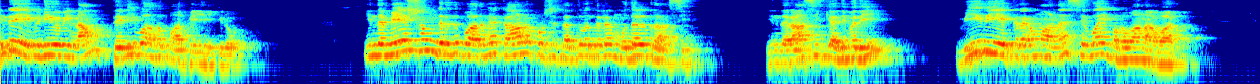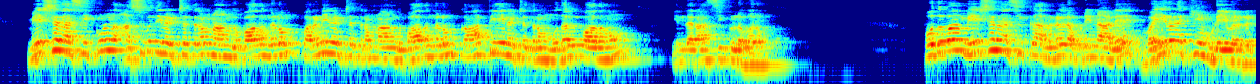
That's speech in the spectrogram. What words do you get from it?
இன்றைய வீடியோவில் நாம் தெளிவாக பார்க்க இருக்கிறோம். இந்த மேஷங்கிறது பாருங்க காலபுருஷ தத்துவத்தில் முதல் ராசி. இந்த ராசிக்கு அதிபதி வீரிய கிரகமான செவ்வாய் பகவான் ஆவார். மேஷ ராசிக்குள் அசுபதி நட்சத்திரம் நான்கு பாதங்களும் பரணி நட்சத்திரம் நான்கு பாதங்களும் கார்த்திகை நட்சத்திரம் முதல் பாதமும் இந்த ராசிக்குள்ள வரும். பொதுவாக மேஷ ராசிக்காரர்கள் அப்படின்னாலே வைராக்கியம் உடையவர்கள்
